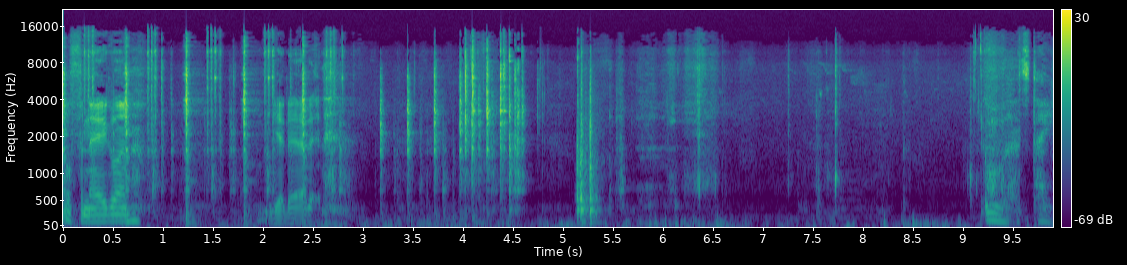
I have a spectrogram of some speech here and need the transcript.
Little finagling. Get at it. Oh, that's tight.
